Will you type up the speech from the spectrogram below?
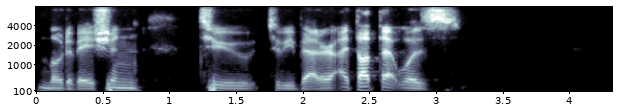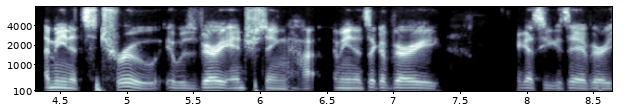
motivation to to be better. I thought that was I mean, it's true. It was very interesting. I mean, it's like a very, I guess you could say, a very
